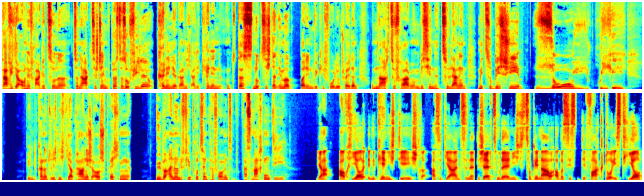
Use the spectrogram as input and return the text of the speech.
Darf ich dir auch eine Frage zu einer, zu einer Aktie stellen? Du hast ja so viele, können ja gar nicht alle kennen. Und das nutze ich dann immer bei den Wikifolio-Tradern, um nachzufragen, um ein bisschen zu lernen. Mitsubishi so, bin, kann natürlich nicht japanisch aussprechen. Über 104% Performance. Was machen die? Ja, auch hier kenne ich die, also die einzelnen Geschäftsmodelle nicht so genau, aber es ist de facto ist hier,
